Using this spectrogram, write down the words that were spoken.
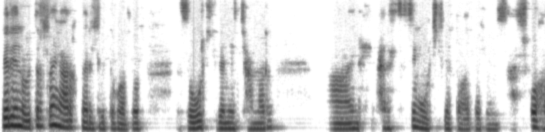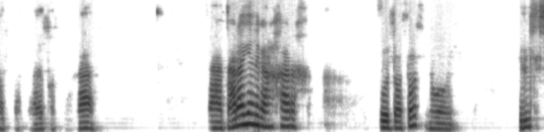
Тэгэхээр энэ удирдлагын арга барил гэдэг бол үйлчлэгээний чанар энэ харилцагчийн үйлчлэгээтэй холбоот энэ салшгүй холбоотой ойлголт байгаа. За дараагийн нэг анхаарах зүйл бол нөгөө хэрэглэгч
